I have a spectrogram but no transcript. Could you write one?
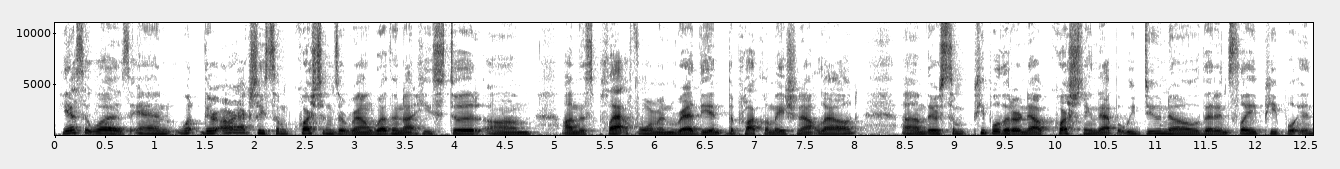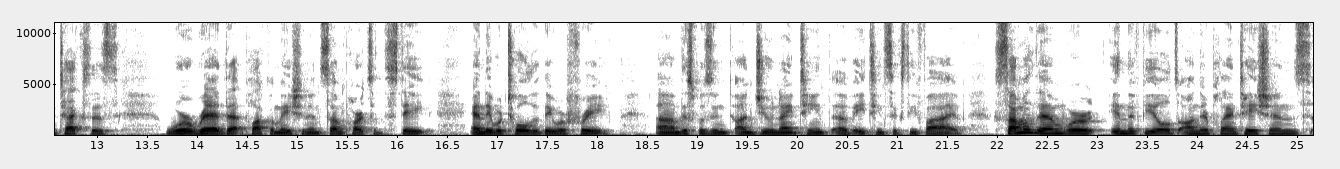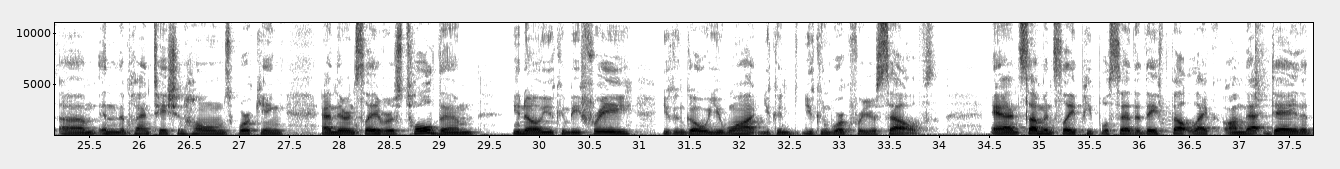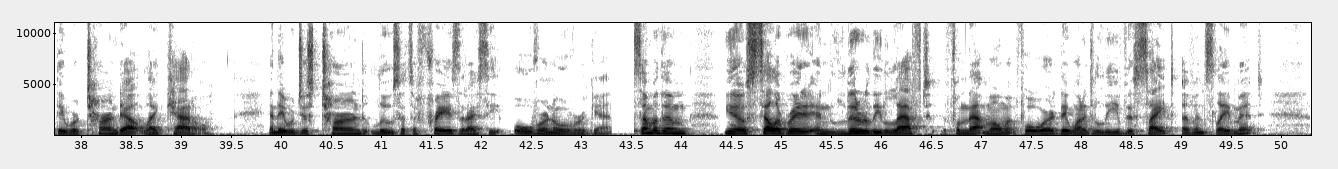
Yes, it was. And what, there are actually some questions around whether or not he stood um, on this platform and read the, the proclamation out loud. Um, there's some people that are now questioning that, but we do know that enslaved people in Texas were read that proclamation in some parts of the state, and they were told that they were free. Um, this was in, on June 19th of 1865. Some of them were in the fields on their plantations, um, in the plantation homes, working, and their enslavers told them you know you can be free you can go where you want you can you can work for yourselves. And some enslaved people said that they felt like on that day that they were turned out like cattle and they were just turned loose. That's a phrase that i see over and over again. Some of them you know celebrated and literally left from that moment forward. They wanted to leave the site of enslavement.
